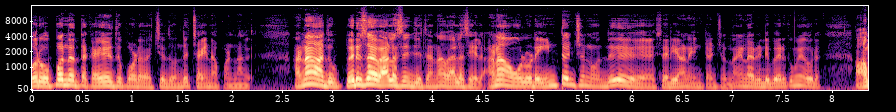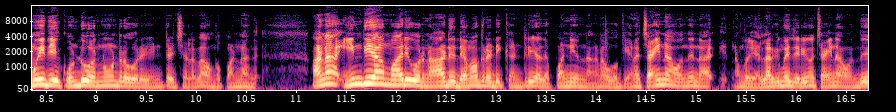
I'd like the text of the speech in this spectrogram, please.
ஒரு ஒப்பந்தத்தை கையெழுத்து போட வச்சது வந்து சைனா பண்ணாங்க. ஆனால் அது பெருசாக வேலை செஞ்சுதானா வேலை செய்யலை. ஆனால் அவங்களோட இன்டென்ஷன் வந்து சரியான இன்டென்ஷன் தான். ஏன்னா ரெண்டு பேருக்குமே ஒரு அமைதியை கொண்டு வரணுன்ற ஒரு இன்டென்ஷனில் தான் அவங்க பண்ணாங்க. ஆனால் இந்தியா மாதிரி ஒரு நாடு டெமோக்ராட்டிக் கண்ட்ரி அதை பண்ணியிருந்தாங்கன்னா ஓகே ஏன்னா சைனா வந்து நம்ம எல்லாருக்குமே தெரியும் சைனா வந்து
